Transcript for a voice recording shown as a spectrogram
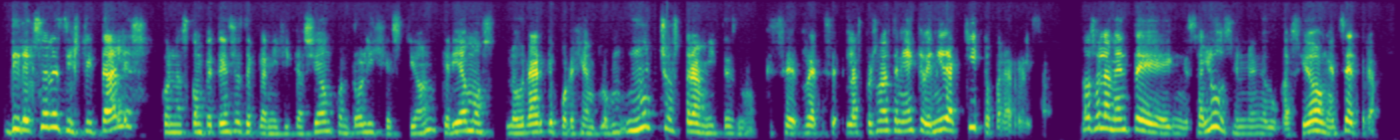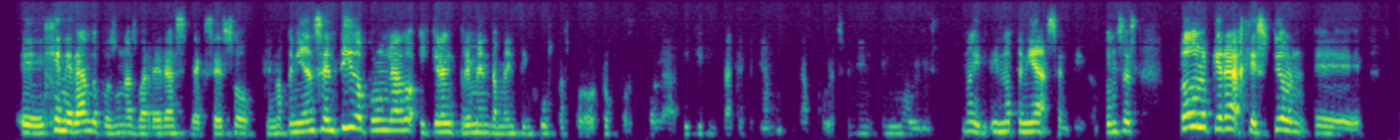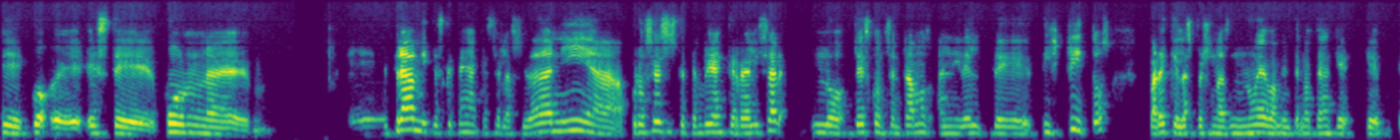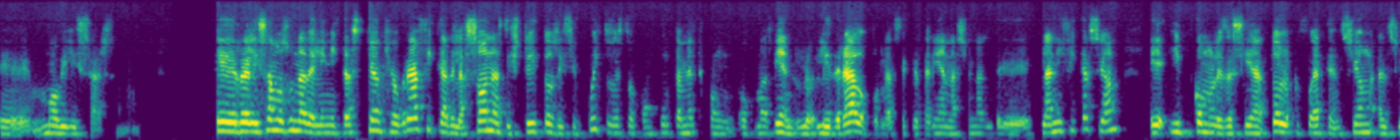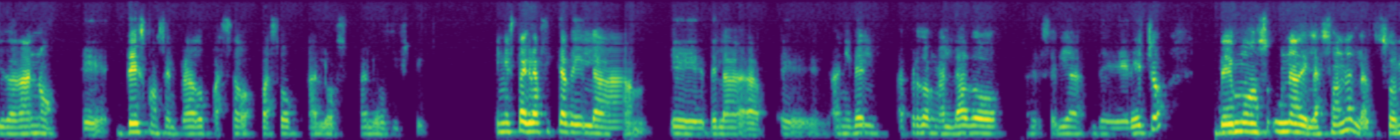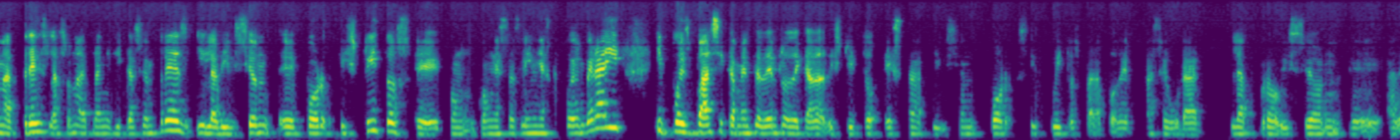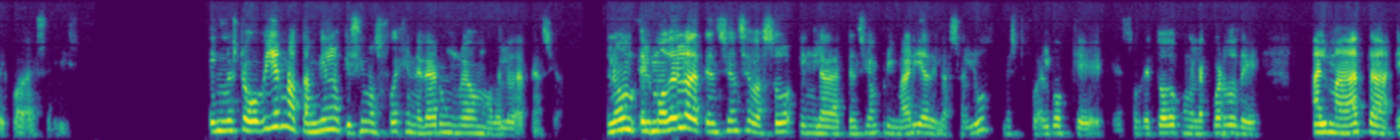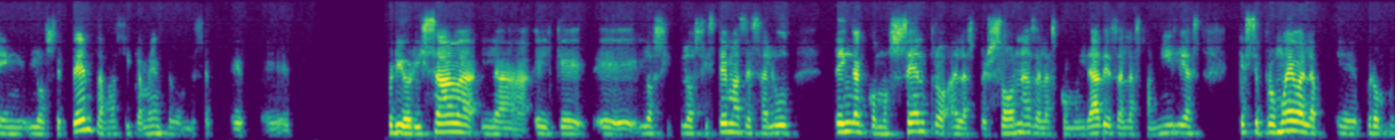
direcciones distritales con las competencias de planificación, control y gestión. Queríamos lograr que, por ejemplo, muchos trámites, ¿no? que las personas tenían que venir a Quito para realizar, no solamente en salud, sino en educación, etcétera. Eh, generando pues unas barreras de acceso que no tenían sentido por un lado y que eran tremendamente injustas por otro, por, la dificultad que tenía la población en, movilizar, ¿no? Y, no tenía sentido. Entonces, todo lo que era gestión eh, eh, este, con trámites que tengan que hacer la ciudadanía, procesos que tendrían que realizar, lo desconcentramos al nivel de distritos para que las personas nuevamente no tengan que, movilizarse. Eh, realizamos una delimitación geográfica de las zonas, distritos y circuitos, esto conjuntamente con, o más bien liderado por la Secretaría Nacional de Planificación, eh, y como les decía, todo lo que fue atención al ciudadano eh, desconcentrado pasó, pasó a, los, a los distritos. En esta gráfica de la, de la a nivel, ah, perdón, al lado sería de derecho, vemos una de las zonas, la zona 3, la zona de planificación 3, y la división eh, por distritos eh, con, con, estas líneas que pueden ver ahí, y pues básicamente dentro de cada distrito esta división por circuitos para poder asegurar la provisión eh, adecuada de servicios. En nuestro gobierno también lo que hicimos fue generar un nuevo modelo de atención. El modelo de atención se basó en la atención primaria de la salud, esto fue algo que, sobre todo con el acuerdo de Alma Ata en los 70, básicamente, donde se eh, eh, priorizaba el que eh, los, los, sistemas de salud tengan como centro a las personas, a las comunidades, a las familias, que se promueva, la,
